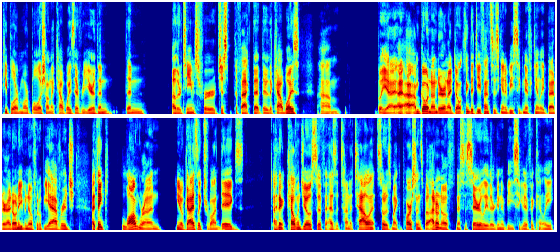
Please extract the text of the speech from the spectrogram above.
people are more bullish on the Cowboys every year than than other teams for just the fact that they're the Cowboys. Um, but yeah, I, I'm going under, and I don't think the defense is going to be significantly better. I don't even know if it'll be average. I think long run, you know, guys like Trevon Diggs, I think Kelvin Joseph has a ton of talent. So does Micah Parsons, but I don't know if necessarily they're going to be significantly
